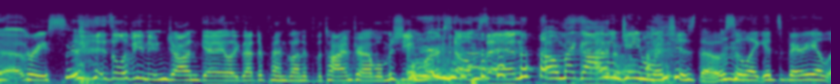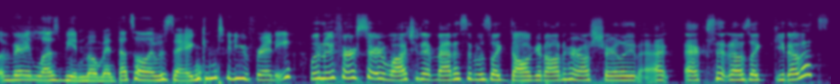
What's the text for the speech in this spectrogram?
or uh, Grease. is Olivia Newton John gay? Like that depends on if the time travel machine works. know what I'm saying? oh my god! I mean, Jane Lynch is though, so like it's very a very lesbian moment. That's all I was saying. Continue, Franny. when we first started watching it, Madison was like dogging on her Australian ac- accent, and I was like, you know, that's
